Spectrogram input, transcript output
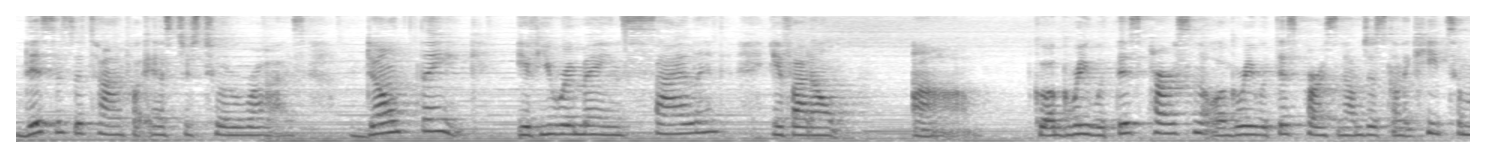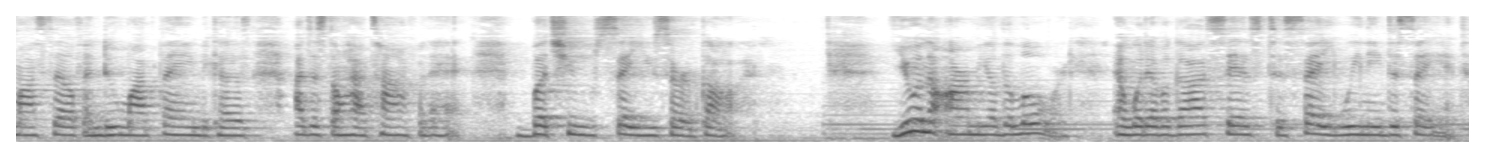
This is the time for Esther to arise. Don't think if you remain silent, if I don't um, agree with this person or agree with this person, I'm just going to keep to myself and do my thing because I just don't have time for that. But you say you serve God. You're in the army of the Lord. And whatever God says to say, we need to say it.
